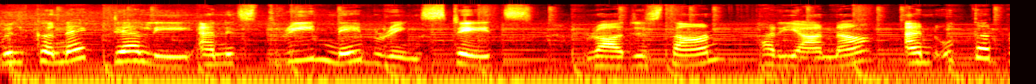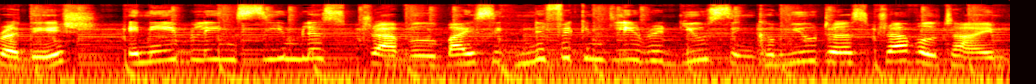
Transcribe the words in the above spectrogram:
will connect Delhi and its three neighboring states, Rajasthan, Haryana and Uttar Pradesh, enabling seamless travel by significantly reducing commuters' travel time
